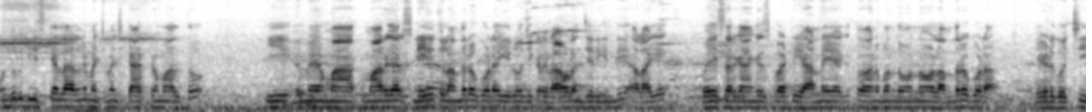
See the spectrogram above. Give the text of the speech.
ముందుకు తీసుకెళ్ళాలని మంచి మంచి కార్యక్రమాలతో ఈ మేము మా కుమార్ గారి స్నేహితులందరూ కూడా ఈరోజు ఇక్కడ రావడం జరిగింది. అలాగే వైఎస్ఆర్ కాంగ్రెస్ పార్టీ అన్నయ్యతో అనుబంధం ఉన్న వాళ్ళందరూ కూడా ఇక్కడికి వచ్చి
